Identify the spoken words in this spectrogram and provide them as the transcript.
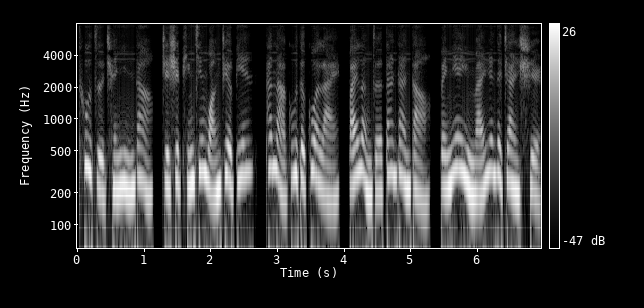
兔子沉吟道：“只是平津王这边，他哪顾得过来？”白冷则淡淡道：“北面与蛮人的战事，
